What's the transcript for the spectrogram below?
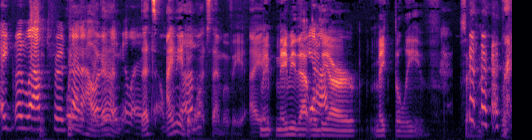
I, I laughed for oh ten Oh hours. I feel like That's oh I need God. to watch that movie. I Maybe, maybe that will be our make believe segment. Right.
